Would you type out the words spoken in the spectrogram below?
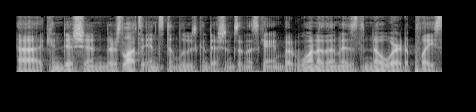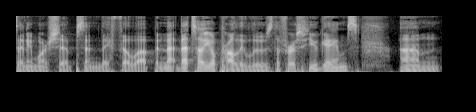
uh, condition. There's lots of instant lose conditions in this game, but one of them is nowhere to place any more ships and they fill up. And that, that's how you'll probably lose the first few games. Um,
